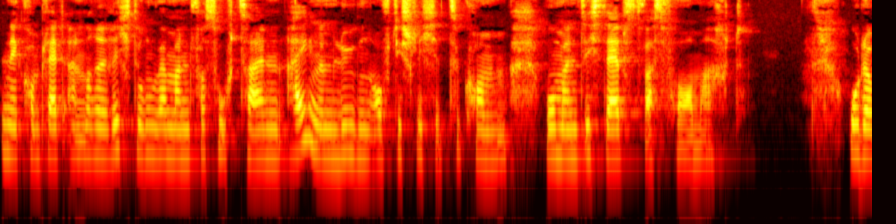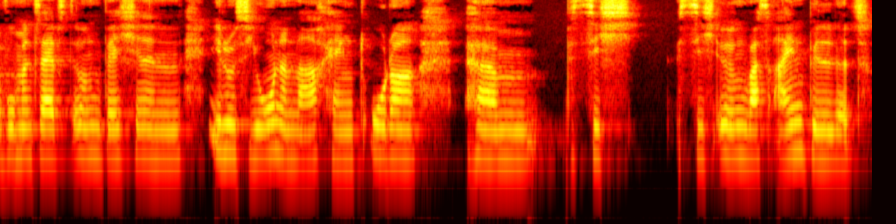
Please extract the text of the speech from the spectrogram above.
eine komplett andere Richtung, wenn man versucht, seinen eigenen Lügen auf die Schliche zu kommen, wo man sich selbst was vormacht. Oder wo man selbst irgendwelchen Illusionen nachhängt oder ähm, sich, sich irgendwas einbildet,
